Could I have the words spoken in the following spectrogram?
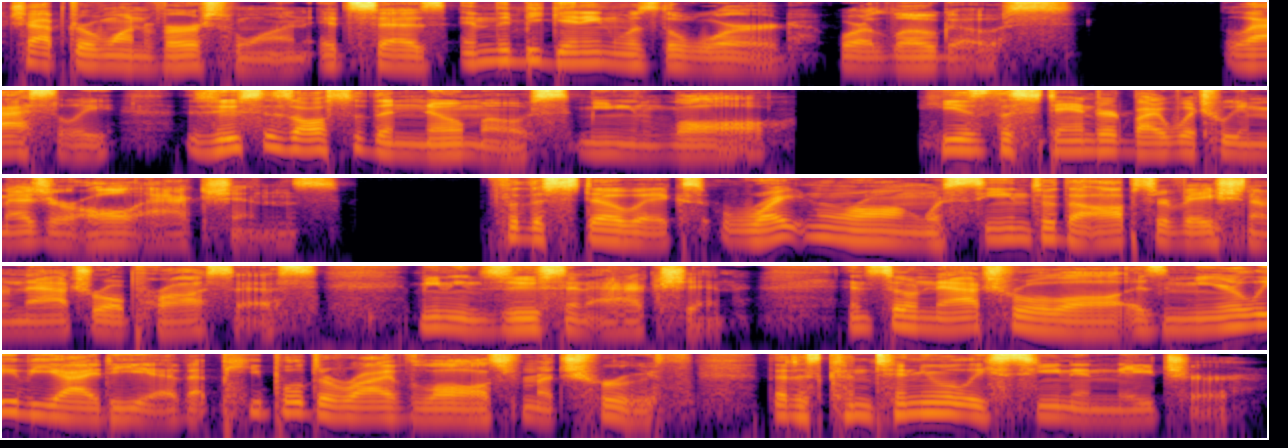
chapter 1, verse 1, it says, In the beginning was the Word, or Logos. Lastly, Zeus is also the nomos, meaning law. He is the standard by which we measure all actions. For the Stoics, right and wrong was seen through the observation of natural process, meaning Zeus in action, and so natural law is merely the idea that people derive laws from a truth that is continually seen in nature.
